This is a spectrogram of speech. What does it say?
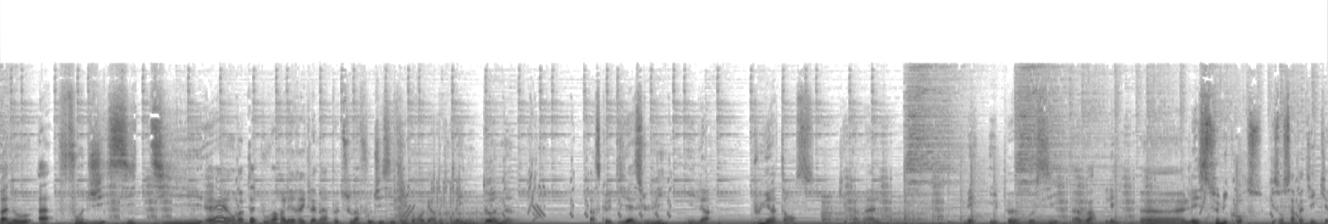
panneau à Fuji City. Eh, on va peut-être pouvoir aller réclamer un peu de sous à Fuji City pour regarder combien il nous donne. Parce que Diaz, lui, il a pluie intense, qui est pas mal. Mais il peut aussi avoir les, euh, les semi-courses, qui sont sympathiques.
